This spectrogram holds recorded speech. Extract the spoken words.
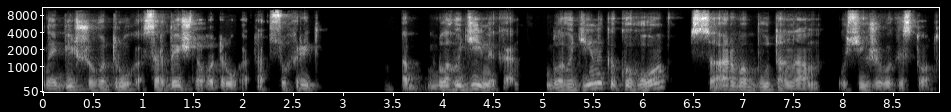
найбільшого друга, сердечного друга, так, Сухрид, благодійника. Благодійника кого? Сарва Бутанам, усіх живих істот.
